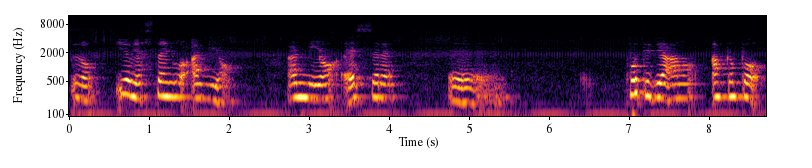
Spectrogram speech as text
però io mi astengo al mio, al mio essere eh, quotidiano, anche un po'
